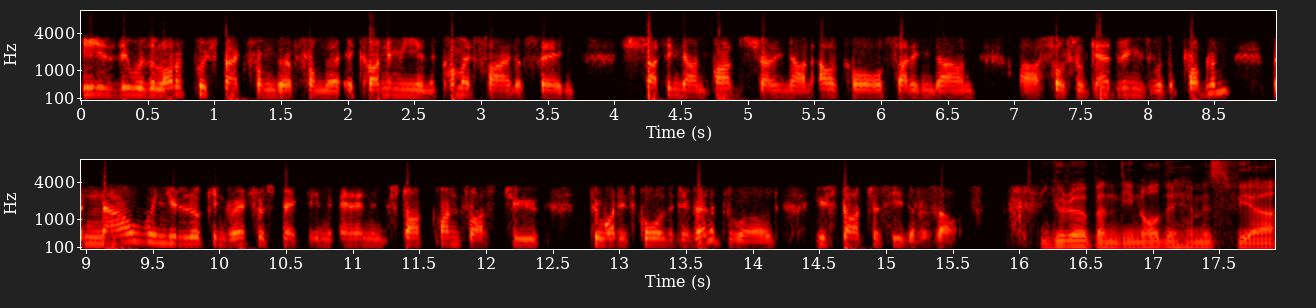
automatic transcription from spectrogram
Is there was a lot of pushback from the from the economy and the commerce side of saying shutting down pubs, shutting down alcohol, shutting down uh, social gatherings was a problem. But now, when you look in retrospect in, and in stark contrast to to what is called the developed world, you start to see the results. Europe and the Northern Hemisphere,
